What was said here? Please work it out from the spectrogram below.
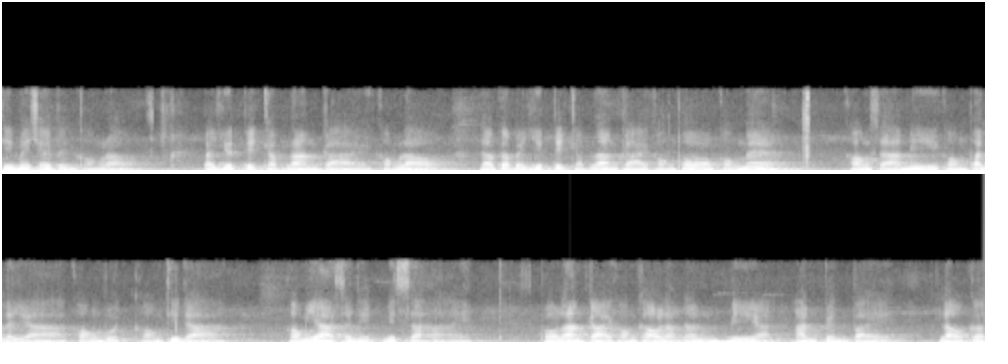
ที่ไม่ใช่เป็นของเรา ไปยึดติดกับร่างกายของเรา แล้วก็ไปยึดติดกับร่างกายของพ่อของแม่ ของสามีของภรรยาของบุตรของธิดา ของญาติสนิทมิตรสหาย พอร่างกายของเขาเหล่านั้นมีอันเป็นไป เราก็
